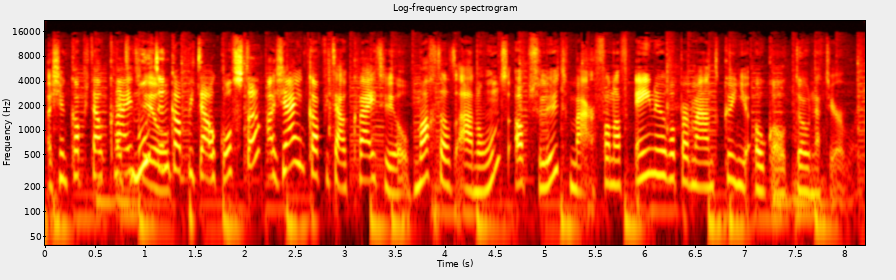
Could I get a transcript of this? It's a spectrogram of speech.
als je een kapitaal kwijt het moet wil. een kapitaal kosten. Als jij een kapitaal kwijt wil, mag dat aan ons, absoluut. Maar vanaf 1 euro per maand kun je ook al donateur worden.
